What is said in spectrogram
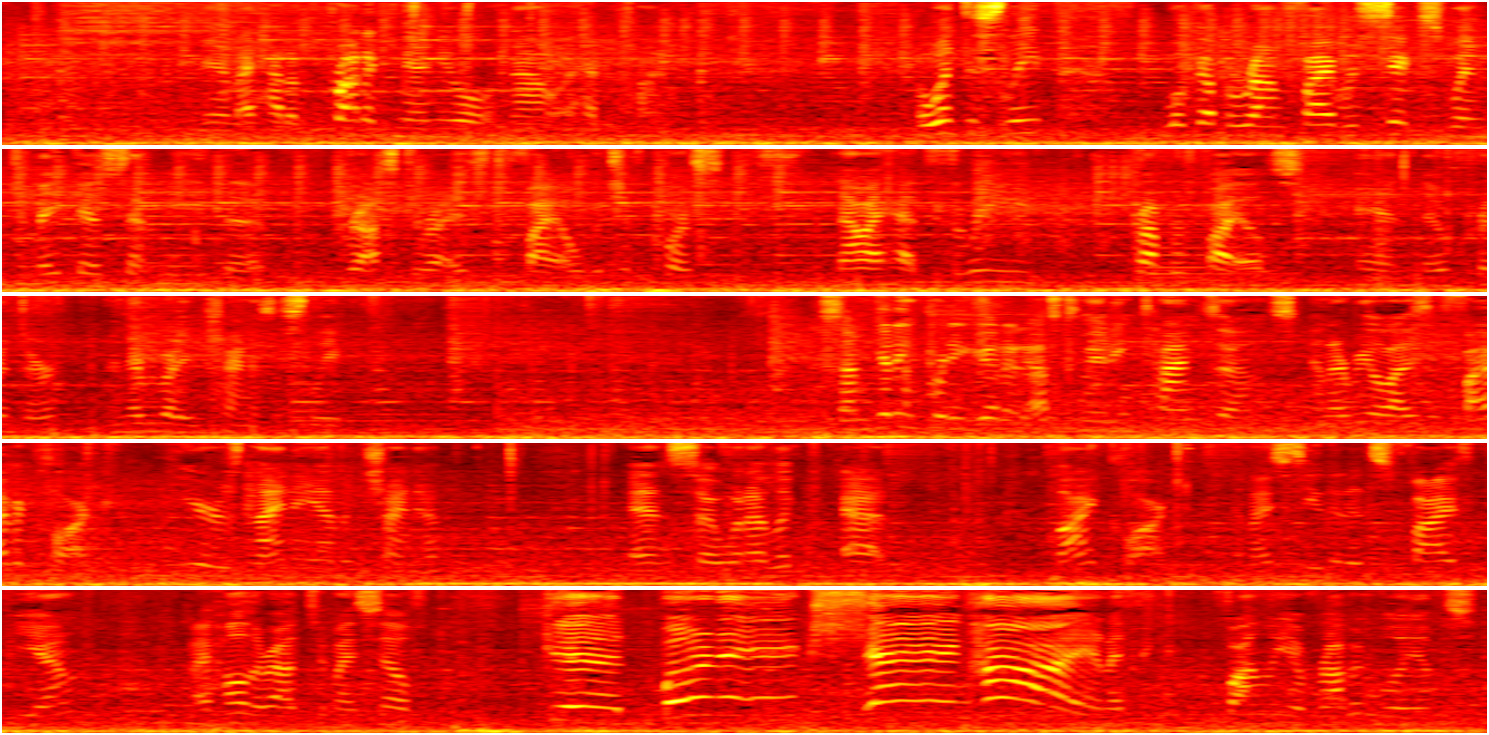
and I had a product manual now ahead of time. I went to sleep, woke up around 5 or 6 when Jamaica sent me the rasterized file, which of course now I had three proper files and no printer, and everybody in China's asleep. So I'm getting pretty good at estimating time zones, and I realize at 5 o'clock here is 9 a.m. in China. And so when I look at my clock and I see that it's 5 p.m., I holler out to myself, Good morning, Shanghai! And I think fondly of Robin Williams.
